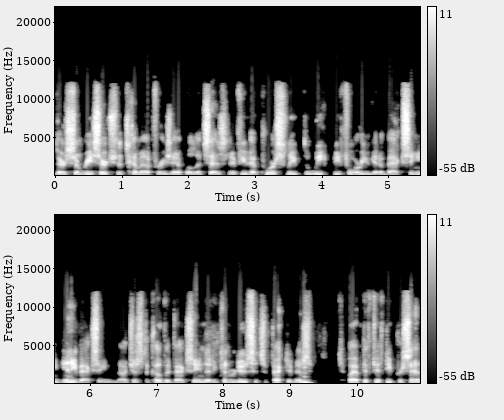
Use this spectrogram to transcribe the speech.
There's some research that's come out, for example, that says that if you have poor sleep the week before you get a vaccine, any vaccine, not just the COVID vaccine, that it can reduce its effectiveness mm. by up to 50%.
